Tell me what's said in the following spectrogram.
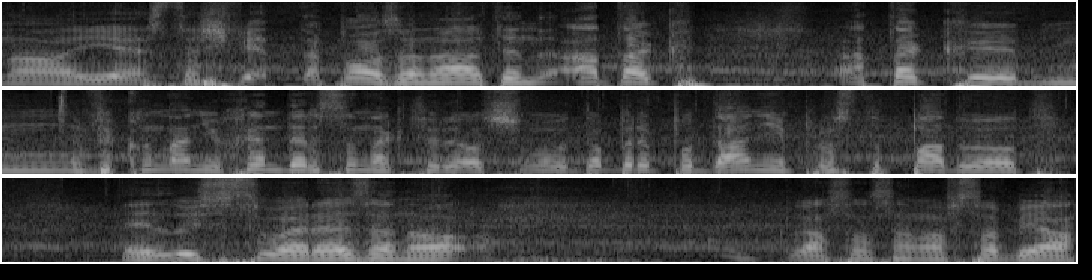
No jest ta świetna poza, no ale ten atak, atak ym, w wykonaniu Hendersona, który otrzymał dobre podanie prostopadłe od y, Luis Suareza, no klasa sama w sobie, a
